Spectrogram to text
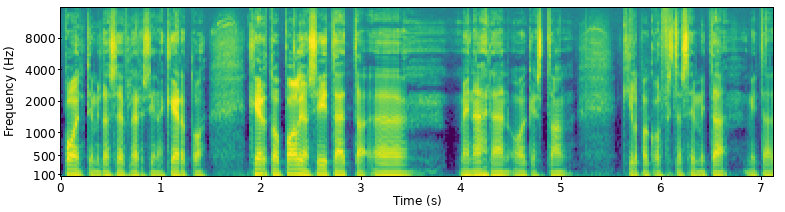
pointti, mitä Seffler siinä kertoo. Kertoo paljon siitä, että me nähdään oikeastaan kilpagolfista se, mitä, mitä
